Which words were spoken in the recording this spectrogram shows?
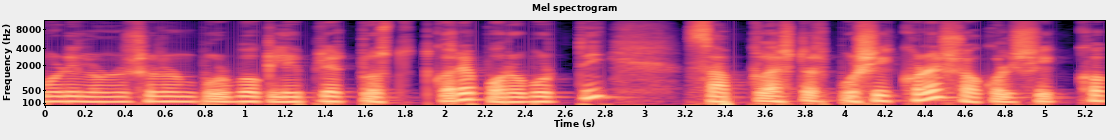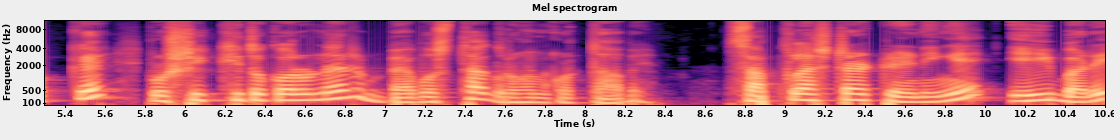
মডিউল অনুসরণপূর্বক লিফলেট প্রস্তুত করে পরবর্তী সাবক্লাস্টার প্রশিক্ষণে সকল শিক্ষককে প্রশিক্ষিতকরণের ব্যবস্থা গ্রহণ করতে হবে। সাবক্লাস্টার ট্রেনিংয়ে এইবারে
